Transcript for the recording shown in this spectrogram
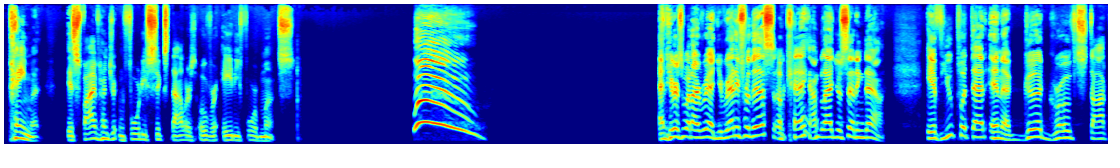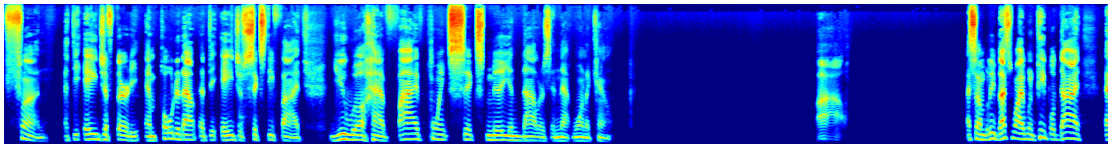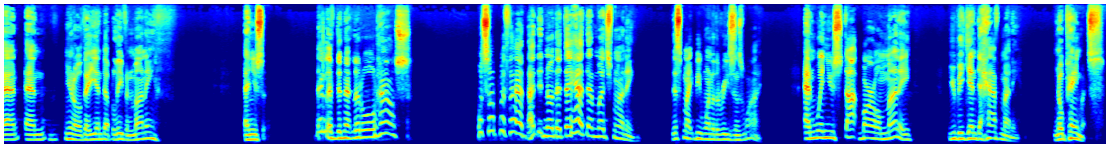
payment is $546 over 84 months. And here's what I read. You ready for this? Okay. I'm glad you're sitting down. If you put that in a good growth stock fund at the age of 30 and pulled it out at the age of 65, you will have $5.6 million in that one account. Wow. That's unbelievable. That's why when people die and and you know they end up leaving money, and you say, they lived in that little old house. What's up with that? I didn't know that they had that much money. This might be one of the reasons why. And when you stop borrowing money, you begin to have money, no payments.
